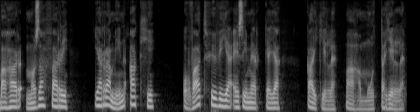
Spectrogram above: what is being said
Bahar Mozaffari ja Ramin Akhi ovat hyviä esimerkkejä kaikille maahanmuuttajille.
